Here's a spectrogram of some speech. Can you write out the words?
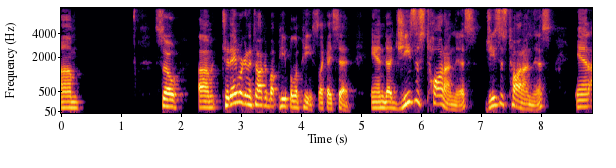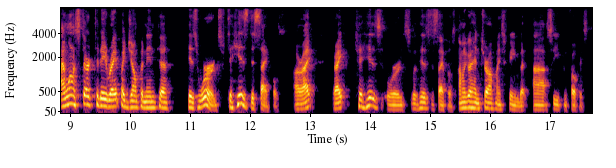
Um, so um, today we're going to talk about people of peace, like I said. And uh, Jesus taught on this. Jesus taught on this. And I want to start today right by jumping into his words to his disciples. All right, right to his words with his disciples. I'm gonna go ahead and turn off my screen, but uh, so you can focus.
